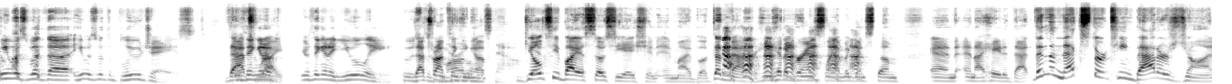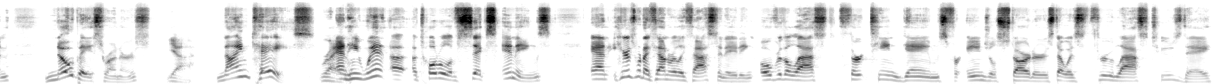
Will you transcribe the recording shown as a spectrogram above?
He was with the he was with the Blue Jays. That's you're right. Of, you're thinking of Yuli, who's that's what I'm Marlins thinking of. Now. Guilty yeah. by association in my book. Doesn't matter. he hit a grand slam against them, and and I hated that. Then the next 13 batters, John, no base runners. Yeah. Nine Ks. Right. And he went a, a total of six innings. And here's what I found really fascinating over the last 13 games for Angel starters, that was through last Tuesday.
